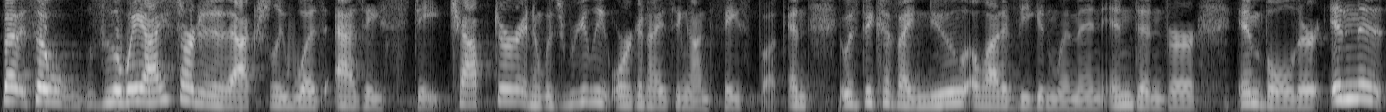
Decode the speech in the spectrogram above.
but so, so the way I started it actually was as a state chapter, and it was really organizing on Facebook, and it was because I knew a lot of vegan women in Denver, in Boulder, in the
